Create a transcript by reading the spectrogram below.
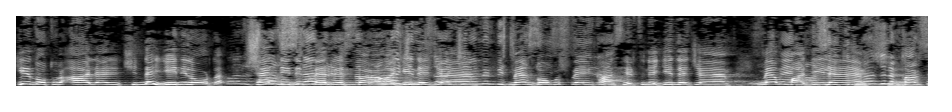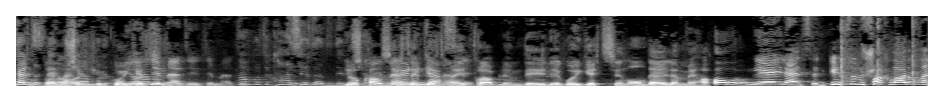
Ged otur ailənin içində yenil orada. Barışmaq Sən dedin mən restorana gedəcəm. Mən Doğuş bəyin konsertinə gedəcəm. Mən Bəyin modelə. konsertinə- mən dünən Bunlar sən istəmirsən. Yox, getsin. demədi, demədi. Mən burada konsert adı demişəm. Yox, konsertə getmək problem deyil. Qoy getsin, onun da əylənmək haqqı O var. niyə əylənsin? Getsin uşaqlarınla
